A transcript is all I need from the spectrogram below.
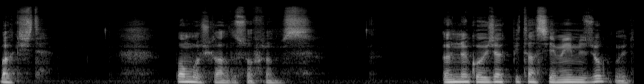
Bak işte. Bomboş kaldı soframız. Önüne koyacak bir tas yemeğimiz yok muydu?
